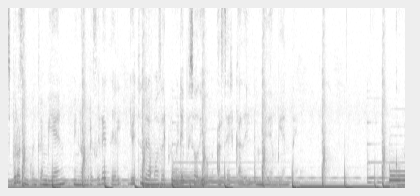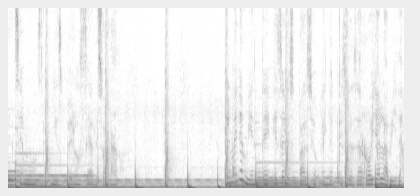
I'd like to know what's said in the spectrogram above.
Espero se encuentren bien. Mi nombre es Gretel y hoy tendremos el primer episodio acerca del medio ambiente. Comencemos y espero sea de su agrado. El medio ambiente es el espacio en el que se desarrolla la vida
